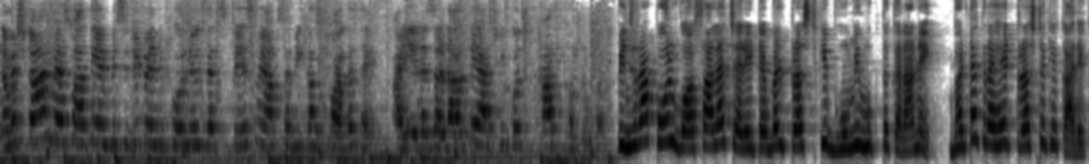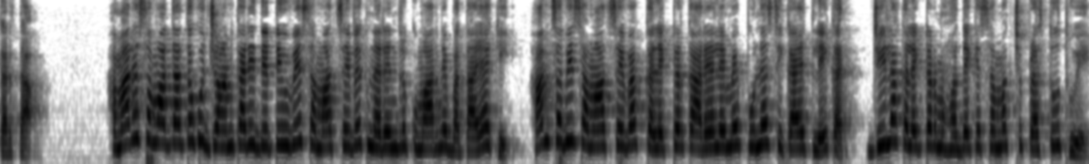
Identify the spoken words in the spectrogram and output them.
नमस्कार, मैं स्वाति एमपीसीजी 24 न्यूज़ एक्सप्रेस में आप सभी का स्वागत है। आइए नज़र डालते हैं आज की कुछ खास खबरों पर। पिंजरापोल गौशाला चैरिटेबल ट्रस्ट की भूमि मुक्त कराने भटक रहे ट्रस्ट के कार्यकर्ता। हमारे संवाददाता को जानकारी देते हुए समाज सेवक नरेंद्र कुमार ने बताया कि हम सभी समाज सेवक कलेक्टर कार्यालय में पुनः शिकायत लेकर जिला कलेक्टर महोदय के समक्ष प्रस्तुत हुए।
